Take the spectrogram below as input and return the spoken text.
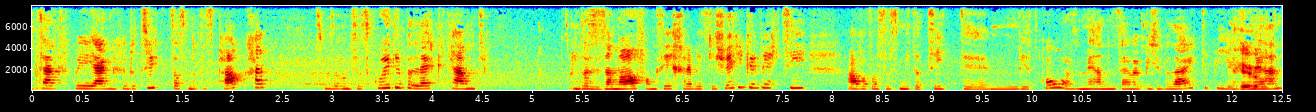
ich bin eigentlich überzeugt, dass wir das packen, dass wir uns das gut überlegt haben und dass es am Anfang sicher ein bisschen schwieriger wird sein, aber dass es mit der Zeit ähm, wird gehen. Also wir haben uns auch etwas überlegt dabei. Also ja. wir, haben,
